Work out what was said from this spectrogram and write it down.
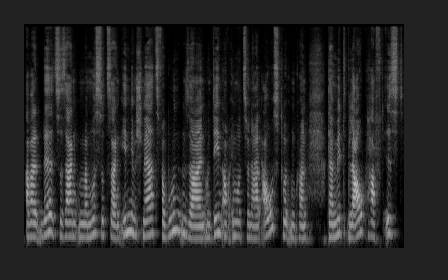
Aber ne, zu sagen, man muss sozusagen in dem Schmerz verbunden sein und den auch emotional ausdrücken können, damit damit glaubhaft ist,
